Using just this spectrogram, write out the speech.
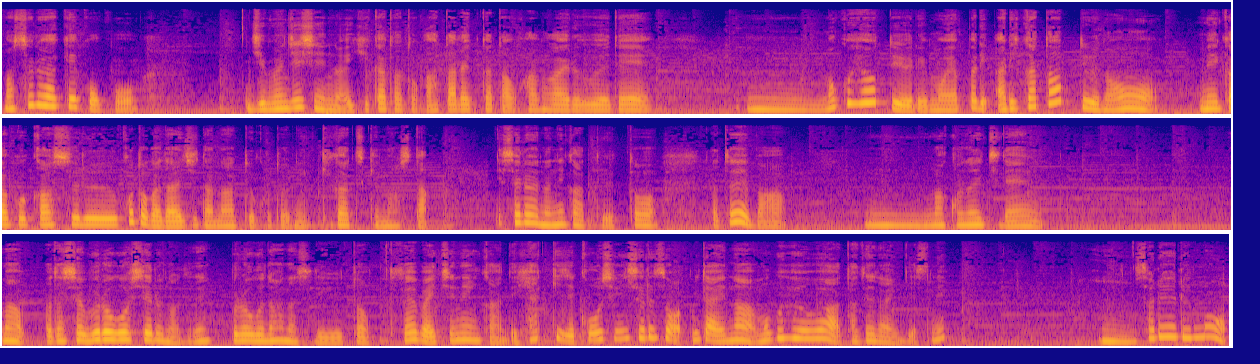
まあ、それは結構こう自分自身の生き方とか働き方を考える上でうん目標っていうよりもやっぱり在り方っていうのを明確化することが大事だなということに気がつきました。それは何かっていうと例えばうん、まあ、この1年まあ私はブログをしてるのでねブログの話で言うと例えば1年間で100記事更新するぞみたいな目標は立てないんですね。うん、それよりも、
